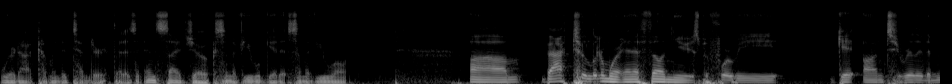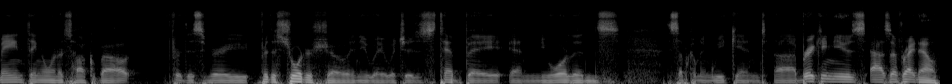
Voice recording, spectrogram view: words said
we're not coming to Tinder. That is an inside joke. Some of you will get it, some of you won't. Um, back to a little more NFL news before we get onto really the main thing I want to talk about for this very for this shorter show anyway, which is Tampa Bay and New Orleans this upcoming weekend. Uh, breaking news as of right now:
